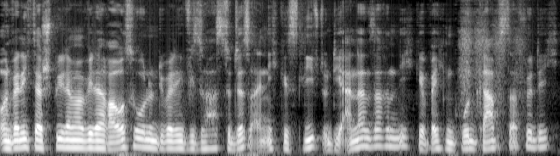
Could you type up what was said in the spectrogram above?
Und wenn ich das Spiel dann mal wieder raushole und überlege, wieso hast du das eigentlich gesleeved und die anderen Sachen nicht? Welchen Grund gab es da für dich?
